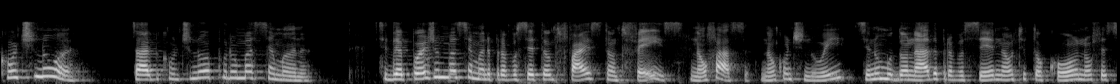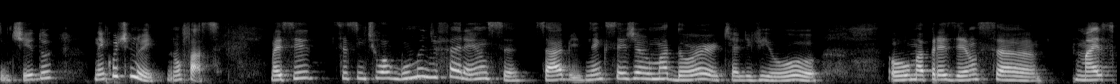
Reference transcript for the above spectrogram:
continua, sabe? Continua por uma semana. Se depois de uma semana para você tanto faz, tanto fez, não faça, não continue. Se não mudou nada para você, não te tocou, não fez sentido, nem continue, não faça. Mas se você sentiu alguma diferença, sabe? Nem que seja uma dor que aliviou ou uma presença mais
